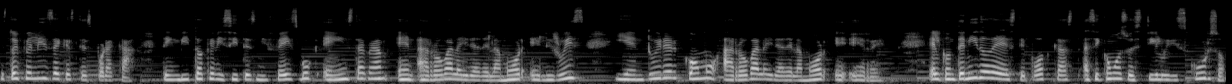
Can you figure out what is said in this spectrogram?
Estoy feliz de que estés por acá. Te invito a que visites mi Facebook e Instagram en arroba la idea del amor Eli Ruiz y en Twitter como arroba la idea del amor ER. El contenido de este podcast, así como su estilo y discurso,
